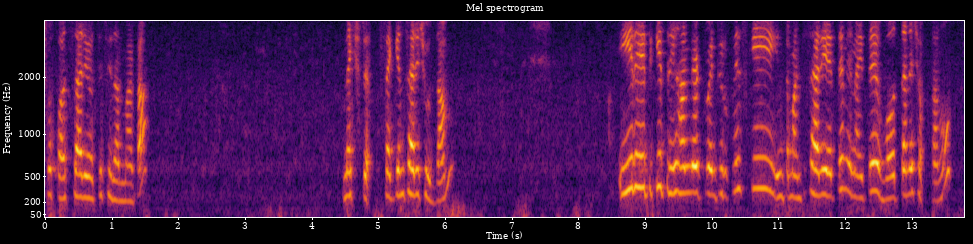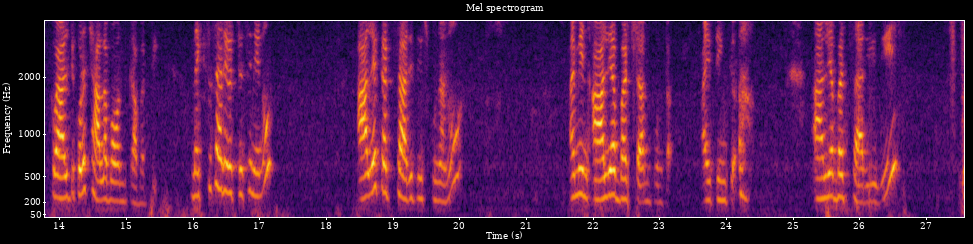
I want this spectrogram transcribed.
సో ఫస్ట్ శారీ వచ్చేసి ఇదనమాట నెక్స్ట్ సెకండ్ శారీ చూద్దాం. ఈ రేట్కి త్రీ హండ్రెడ్ ట్వంటీ రూపీస్కి ఇంత మంచి శారీ అయితే నేనైతే వర్త్ అనే చెప్తాను. క్వాలిటీ కూడా చాలా బాగుంది కాబట్టి. నెక్స్ట్ శారీ వచ్చేసి నేను ఆలియా కట్ శారీ తీసుకున్నాను. ఐ మీన్ ఆలియా భట్ అనుకుంటా ఐ థింక్ ఆలియా భట్ శారీ ఇది. సో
